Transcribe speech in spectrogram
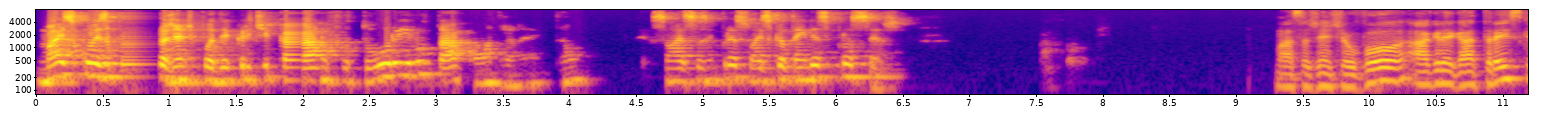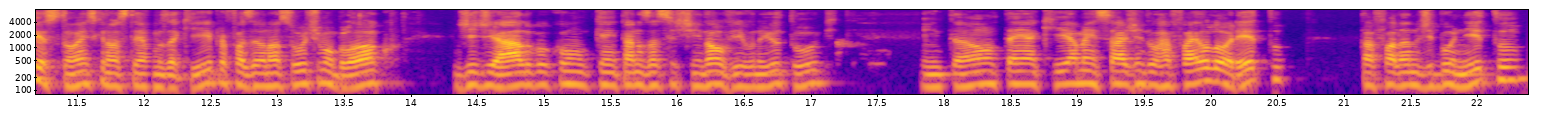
mais coisa para a gente poder criticar no futuro e lutar contra, né? Então, são essas impressões que eu tenho desse processo. Massa, gente, eu vou agregar três questões que nós temos aqui para fazer o nosso último bloco de diálogo com quem está nos assistindo ao vivo no YouTube. Então, tem aqui a mensagem do Rafael Loreto, está falando de Bonito,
